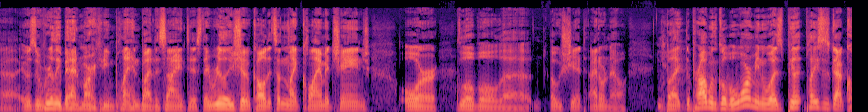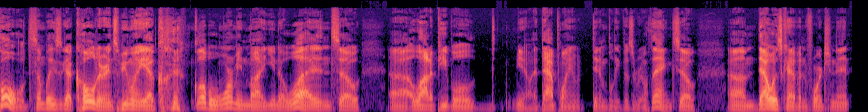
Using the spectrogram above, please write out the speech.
Uh, it was a really bad marketing plan by the scientists. They really should have called it something like climate change or global. Uh, oh shit, I don't know. But the problem with global warming was p- places got cold. Some places got colder, and so people went, "Yeah, global warming, my you know what?" And so uh, a lot of people, you know, at that point didn't believe it was a real thing. So um, that was kind of unfortunate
